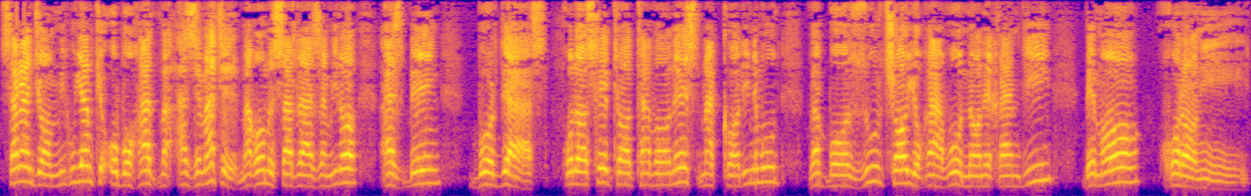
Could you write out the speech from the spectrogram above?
سرانجام می‌گویم که ابهت و عظمت مقام صدر اعظمی را از بین برده است. خلاصه تا توانست مکاری نمود و با زور چای و قهوه و نان قندی به ما خورانید.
